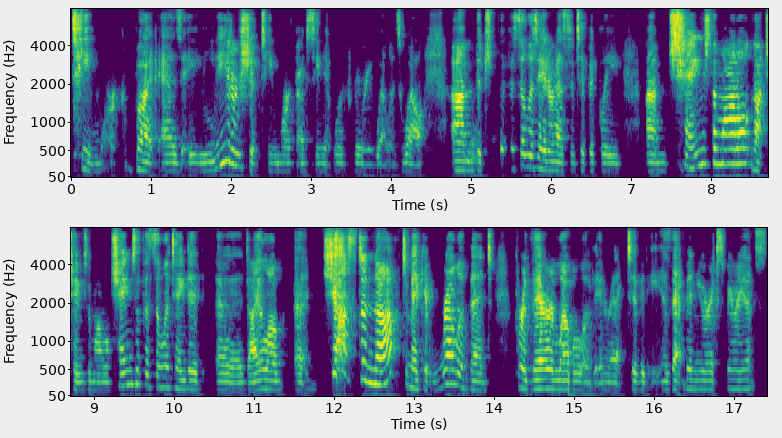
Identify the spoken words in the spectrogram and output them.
teamwork, but as a leadership teamwork, I've seen it work very well as well. Um, the, the facilitator has to typically um, change the model, not change the model, change the facilitated uh, dialogue uh, just enough to make it relevant for their level of interactivity. Has that been your experience?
